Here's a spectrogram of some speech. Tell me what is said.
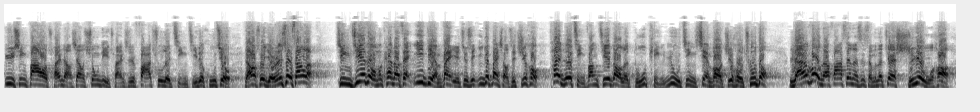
玉兴八号船长向兄弟船只发出了紧急的呼救，然后说有人受伤了。紧接着我们看到，在一点半，也就是一个半小时之后，泰国警方接到了毒品入境线报之后出动，然后呢，发生的是什么呢？就在十月五号、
